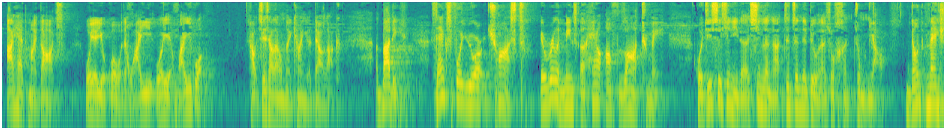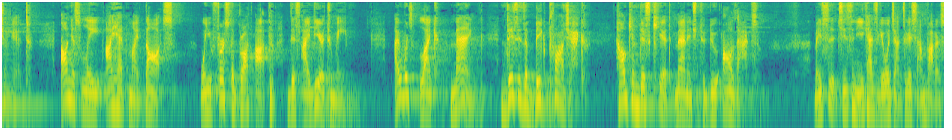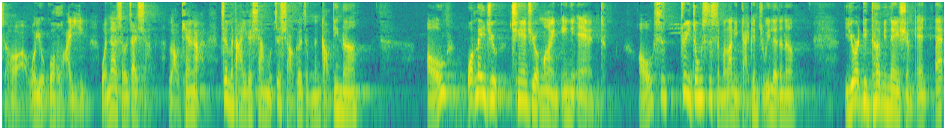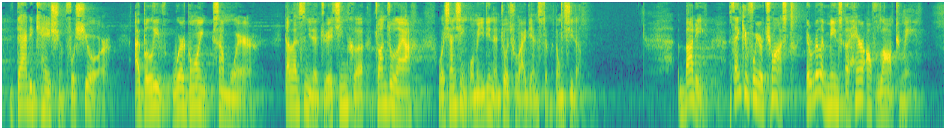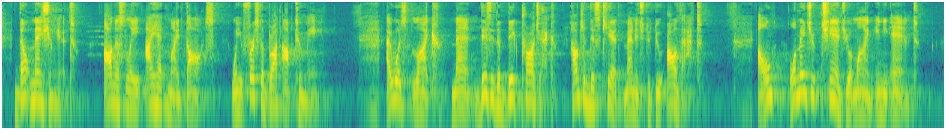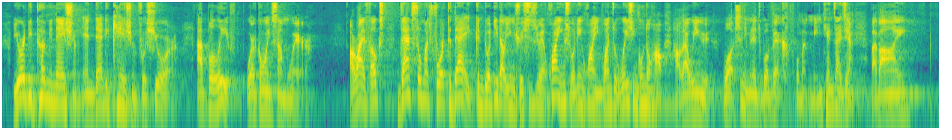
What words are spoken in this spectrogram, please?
I had my doubts，我也有过我的怀疑，我也怀疑过。好，接下来我们来看一个 dialogue。Buddy, thanks for your trust. It really means a hell of a lot to me. 伙计，谢谢你的信任啊，这真的对我来说很重要。Don't mention it. Honestly, I had my doubts when you first brought up this idea to me. I was like, man, this is a big project. How can this kid manage to do all that? 没事，其实你一开始给我讲这个想法的时候啊，我有过怀疑。我那时候在想，老天啊，这么大一个项目，这小哥怎么能搞定呢？Oh, what made you change your mind in the end? 哦，是最终是什么让你改变主意了的呢 ？your determination and dedication for sure. I believe we're going somewhere. 当然是你的决心和专注了呀！我相信我们一定能做出来点什么东西的。Buddy, thank you for your trust. It really means a hair of lot to me. Don't mention it. Honestly, I had my doubts when you first brought up to me. I was like, Man, this is a big project. How can this kid manage to do all that? Oh, what made you change your mind in the end? Your determination and dedication for sure. I believe we're going somewhere. Alright, folks, that's so much for today. 更多地道英语学习资源，欢迎锁定，欢迎关注微信公众号“好莱坞英语”。我是你们的主播 Vic，我们明天再见，拜拜。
